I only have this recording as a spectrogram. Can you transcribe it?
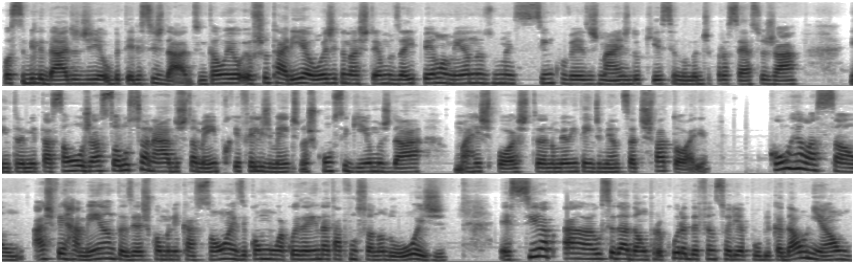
possibilidade de obter esses dados. Então, eu, eu chutaria hoje que nós temos aí pelo menos umas cinco vezes mais do que esse número de processos já em tramitação ou já solucionados também, porque felizmente nós conseguimos dar uma resposta, no meu entendimento, satisfatória. Com relação às ferramentas e às comunicações e como a coisa ainda está funcionando hoje, é, se a, a, o cidadão procura a Defensoria Pública da União,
